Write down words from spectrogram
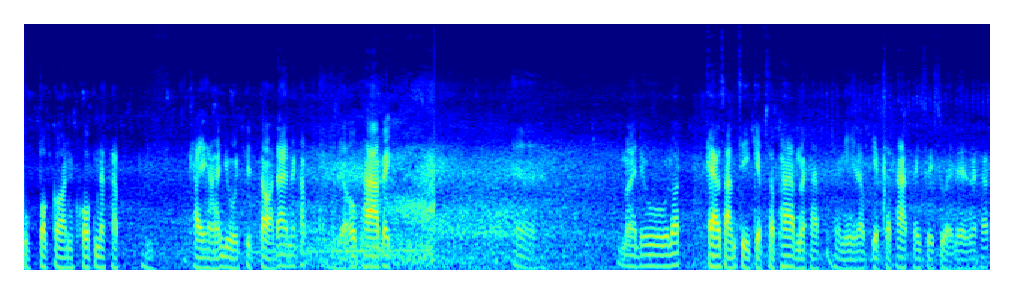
อุปกรณ์ครบนะครับ ใครหาอยู่ติดต่อได้นะครับ เดี๋ยวพาไปมาดูรถ L34 เก็บสภาพนะครับ อันนี้เราเก็บสภาพไปสวยๆเลยนะครับ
